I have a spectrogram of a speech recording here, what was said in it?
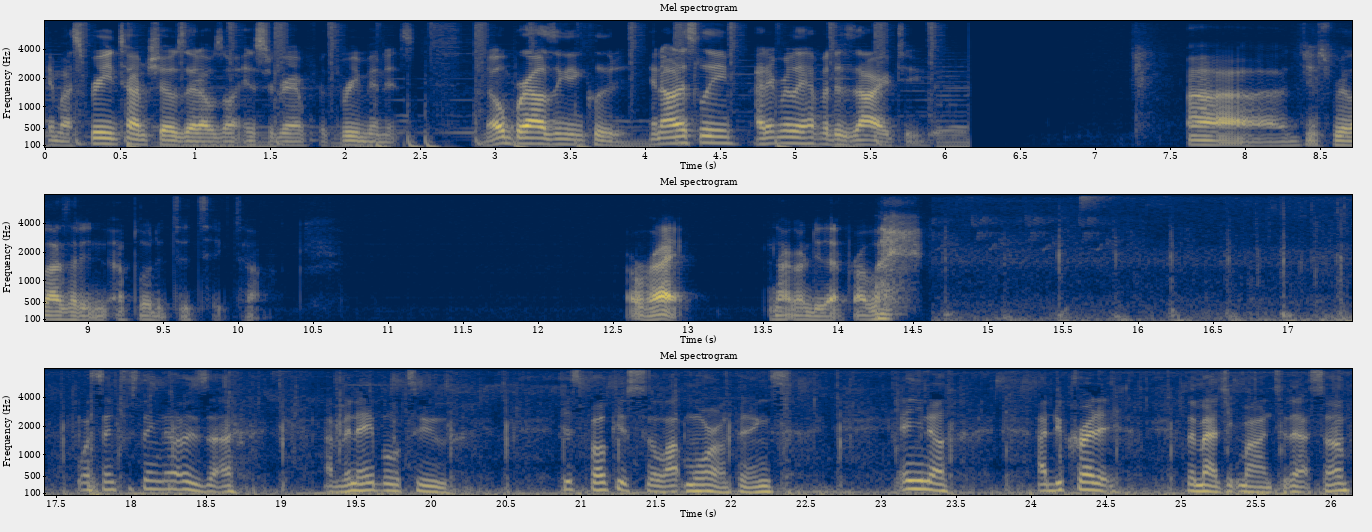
and my screen time shows that I was on Instagram for three minutes. No browsing included. And honestly, I didn't really have a desire to. Uh, just realized I didn't upload it to TikTok. All right, not gonna do that probably. What's interesting though is uh, I've been able to just focus a lot more on things. And you know, I do credit the Magic Mind to that some.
